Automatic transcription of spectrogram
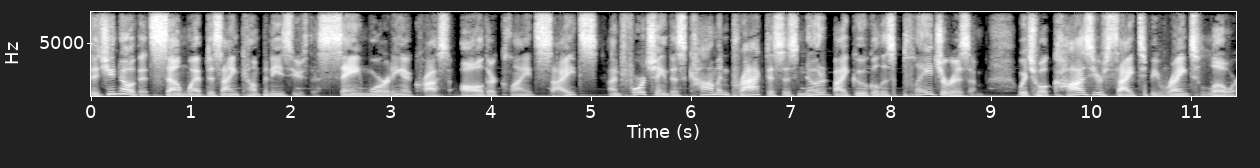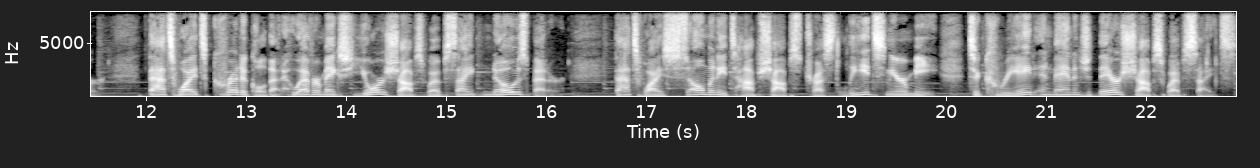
did you know that some web design companies use the same wording across all their client sites? Unfortunately, this common practice is noted by Google as plagiarism, which will cause your site to be ranked lower. That's why it's critical that whoever makes your shop's website knows better. That's why so many top shops trust Leads Near Me to create and manage their shop's websites.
